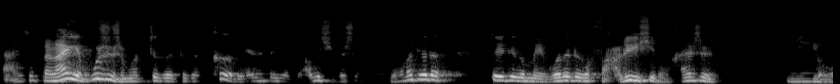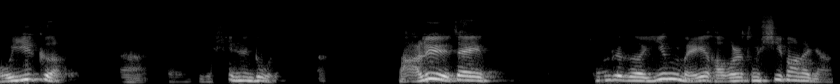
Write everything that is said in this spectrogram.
啊，这本来也不是什么这个这个特别的这个了不起的事。我们觉得对这个美国的这个法律系统还是有一个啊这个信任度的啊，法律在从这个英美也好，或者从西方来讲。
